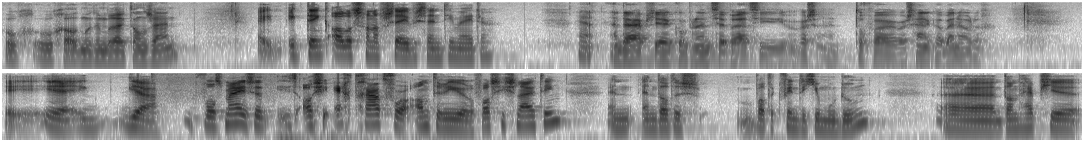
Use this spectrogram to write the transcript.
Hoe, hoe groot moet een breuk dan zijn? Ik, ik denk alles vanaf 7 centimeter. Ja. En daar heb je componentseparatie toch waarschijnlijk wel bij nodig. Ja, ik, ja, volgens mij is het als je echt gaat voor anterieure fasciesluiting, en, en dat is wat ik vind dat je moet doen, uh, dan heb je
